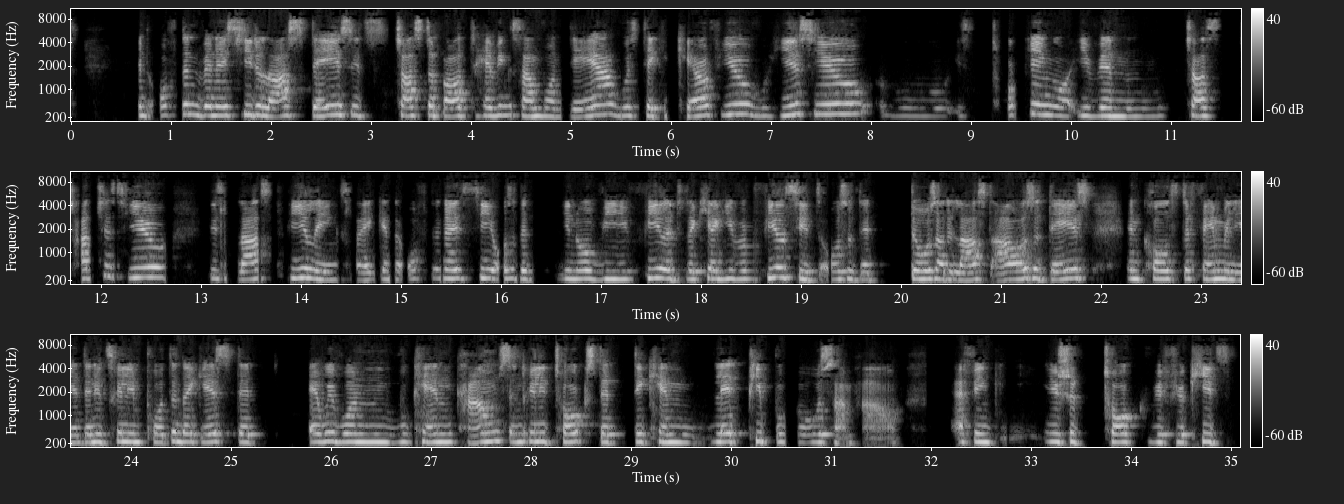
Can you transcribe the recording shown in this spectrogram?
and often when I see the last days, it's just about having someone there who is taking care of you, who hears you, who is talking or even just touches you. These last feelings, like, and often I see also that, you know, we feel it, the caregiver feels it also that those are the last hours or days and calls the family. And then it's really important, I guess, that everyone who can comes and really talks that they can let people go somehow. I think you should talk with your kids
